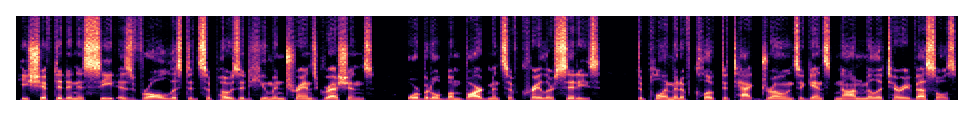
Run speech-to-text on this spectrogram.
He shifted in his seat as Vrol listed supposed human transgressions, orbital bombardments of Krayler cities, deployment of cloaked attack drones against non-military vessels,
